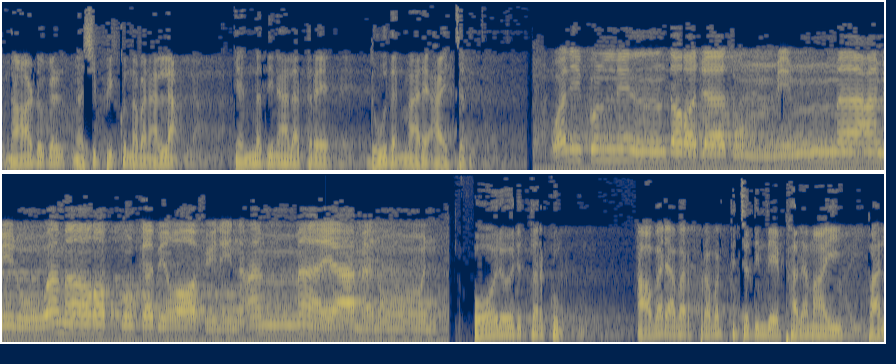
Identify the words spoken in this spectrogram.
നാടുകൾ നശിപ്പിക്കുന്നവനല്ല എന്നതിനാലത്രേ ദൂതന്മാരെ അയച്ചത്. ولكل درجات مما عملوا وما ربك بغافل عما يعملون ഓരോരുത്തർക്കും അവരവർ പ്രവർത്തിച്ചതിന്റെ ഫലമായി പല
